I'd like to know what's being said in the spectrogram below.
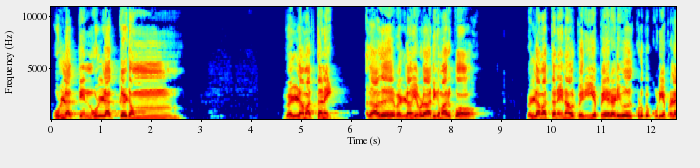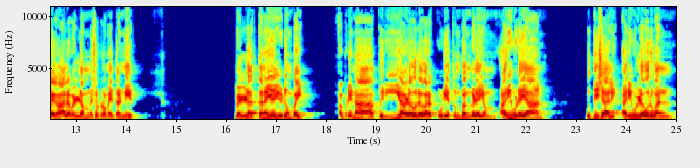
உள்ளத்தின் உள்ளக்கெடும். வெள்ளம் அத்தனை. அதாவது வெள்ளம் எவ்வளோ அதிகமாக இருக்கோ வெள்ளம் அத்தனைனா ஒரு பெரிய பேரழிவு கொடுக்கக்கூடிய பிரளயகால வெள்ளம்னு சொல்கிறோமே தண்ணீர். வெள்ளத்தனைய இடும்பை அப்படின்னா பெரிய அளவில் வரக்கூடிய துன்பங்களையும் அறிவுடையான். புத்திசாலி அறிவுள்ள ஒருவன்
